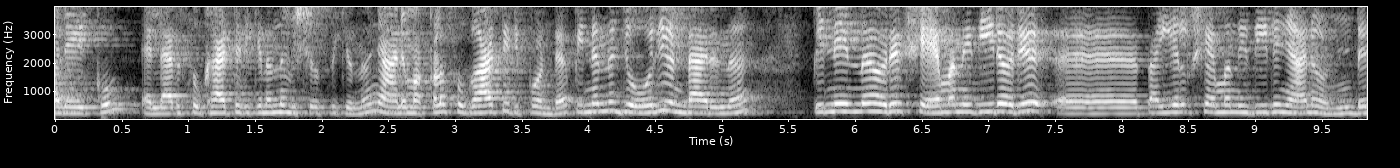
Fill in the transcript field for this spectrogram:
അലൈക്കും. എല്ലാവരും സുഖമായിട്ടിരിക്കണമെന്ന് വിശ്വസിക്കുന്നു. ഞാനും മക്കൾ സുഖമായിട്ടിരിപ്പുണ്ട് പിന്നെ ഇന്ന് ജോലി ഉണ്ടായിരുന്നു. പിന്നെ ഇന്ന് ഒരു ക്ഷേമനിധിയിൽ ഒരു തയ്യൽ ക്ഷേമനിധിയിൽ ഞാനുണ്ട്.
